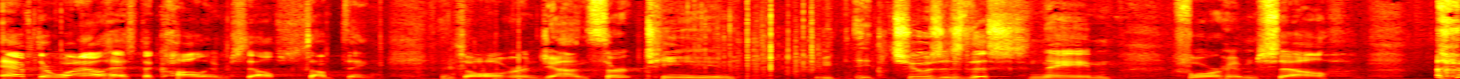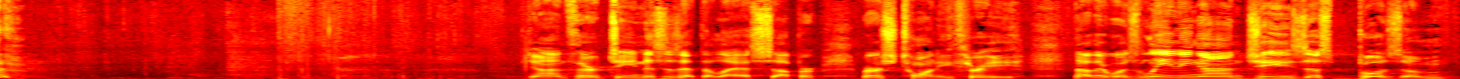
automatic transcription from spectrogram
after a while, has to call himself something. And so over in John 13, he, he chooses this name for himself. John 13, this is at the Last Supper, verse 23. Now there was leaning on Jesus' bosom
